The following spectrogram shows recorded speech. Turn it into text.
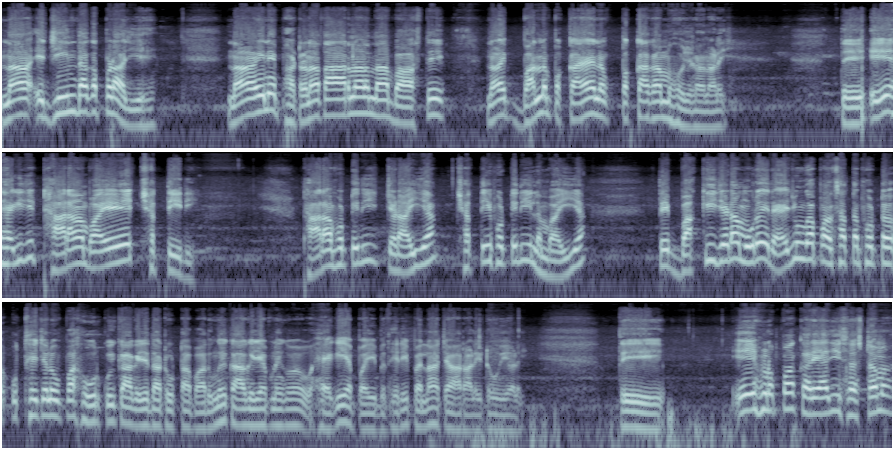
ਨਾ ਇਹ ਜੀਨ ਦਾ ਕੱਪੜਾ ਜੀ ਇਹ। ਨਾ ਇਹਨੇ ਫਟਣਾ ਤਾਰ ਨਾਲ, ਨਾ ਵਾਸਤੇ ਨਾਲੇ ਬੰਨ ਪੱਕਾ ਐਨ, ਪੱਕਾ ਕੰਮ ਹੋ ਜਾਣਾ ਨਾਲੇ। ਤੇ ਇਹ ਹੈਗੀ ਜੀ 18 ਬਾਏ 36 ਦੀ। 18 ਫੁੱਟ ਦੀ ਚੜਾਈ ਆ 36 ਫੁੱਟ ਦੀ ਲੰਬਾਈ ਆ। ਤੇ ਬਾਕੀ ਜਿਹੜਾ ਮੂਰੇ ਰਹਿ ਜਾਊਗਾ 5-7 ਫੁੱਟ, ਉੱਥੇ ਚਲੋ ਆਪਾਂ ਹੋਰ ਕੋਈ ਕਾਗਜ਼ ਦਾ ਟੋਟਾ ਪਾ ਦੂੰਗੇ। ਕਾਗਜ਼ ਆਪਣੇ ਕੋਲ ਹੈਗੇ ਆ ਪਏ ਬਥੇਰੇ, ਪਹਿਲਾਂ ਚਾਰ ਵਾਲੇ, ਟੋਏ ਵਾਲੇ। ਤੇ ਇਹ ਹੁਣ ਆਪਾਂ ਕਰਿਆ ਜੀ ਸਿਸਟਮ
